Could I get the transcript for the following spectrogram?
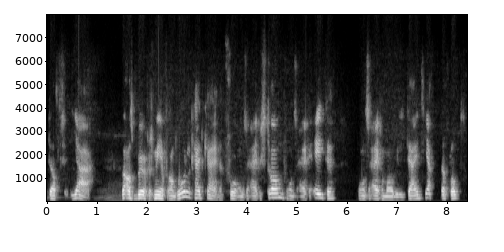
dat ja, we als burgers meer verantwoordelijkheid krijgen voor onze eigen stroom, voor ons eigen eten, onze eigen mobiliteit. Ja, dat klopt.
